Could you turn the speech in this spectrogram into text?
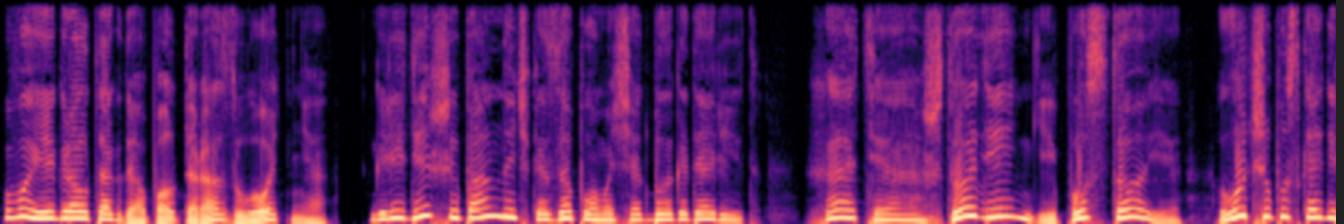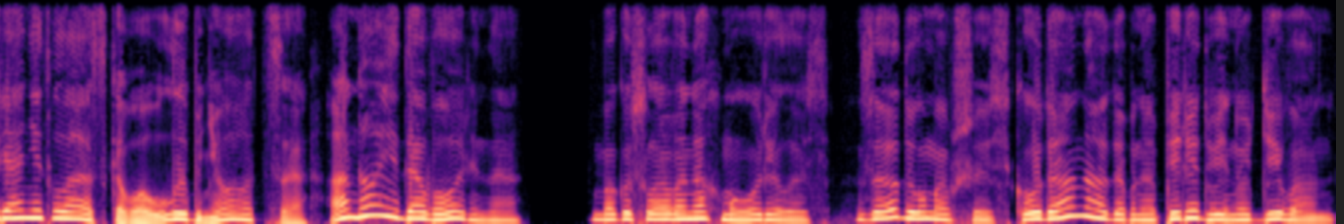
Выиграл тогда полтора злотня. Глядишь, и панночка за помощь отблагодарит. Хотя, что деньги, пустое. Лучше пускай грянет ласково, улыбнется. Оно и довольно. Богуслава нахмурилась, задумавшись, куда надобно передвинуть диван.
